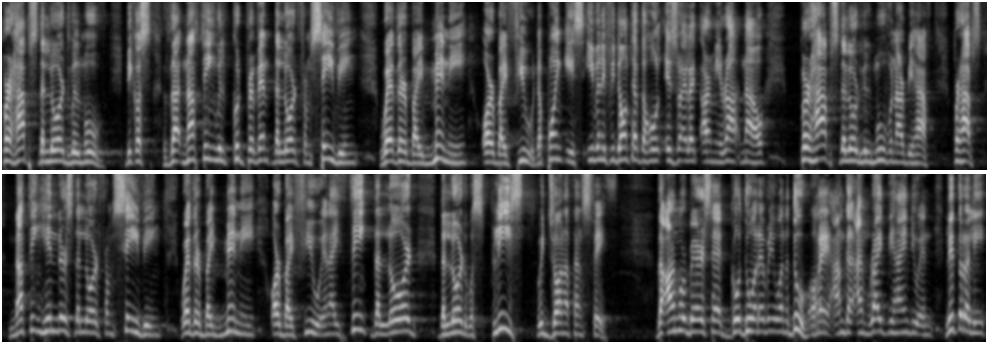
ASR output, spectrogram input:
Perhaps the Lord will move. because that nothing will could prevent the Lord from saving, whether by many or by few. The point is, even if we don't have the whole Israelite army ra- now, perhaps the Lord will move on our behalf. Perhaps nothing hinders the Lord from saving, whether by many or by few. And I think the Lord, the Lord was pleased with Jonathan's faith. The armor bearer said, Go do whatever you want to do. Okay, I'm, I'm right behind you. And literally,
